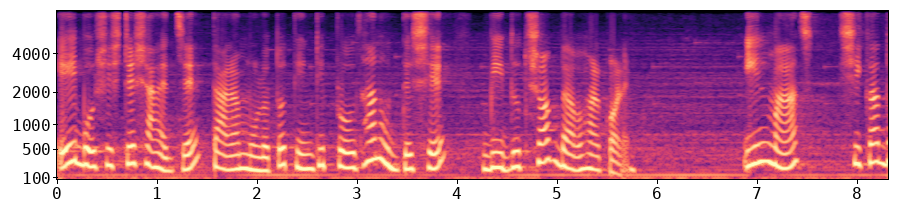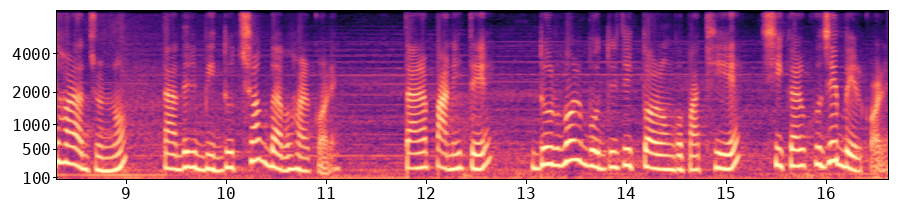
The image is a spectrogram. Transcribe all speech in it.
এই বৈশিষ্ট্যের সাহায্যে তারা মূলত তিনটি প্রধান উদ্দেশ্যে বিদ্যুৎ শক ব্যবহার করে। ইল মাছ শিকার ধরার জন্য তাদের বিদ্যুৎ শক ব্যবহার করে। তারা পানিতে দুর্বল বৈদ্যুতিক তরঙ্গ পাঠিয়ে শিকার খুঁজে বের করে।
